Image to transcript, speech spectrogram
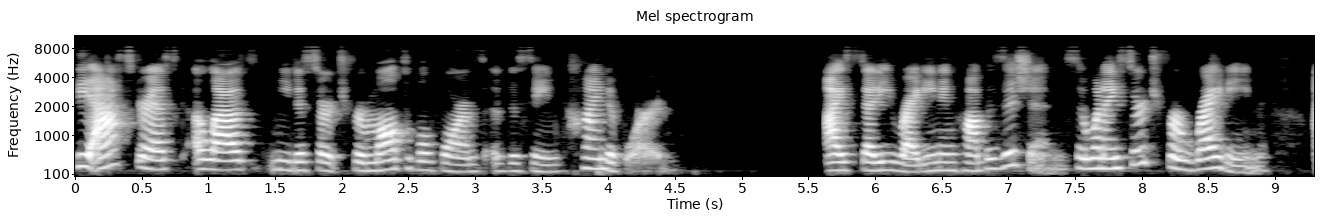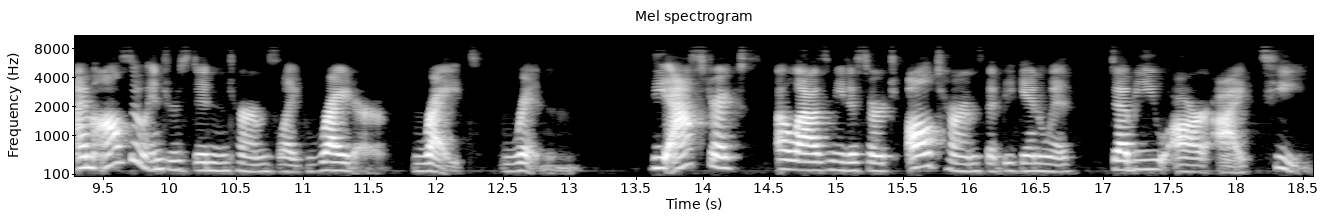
The asterisk allows me to search for multiple forms of the same kind of word. I study writing and composition, so when I search for writing, I'm also interested in terms like writer, write, written. The asterisk allows me to search all terms that begin with W-R-I-T.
